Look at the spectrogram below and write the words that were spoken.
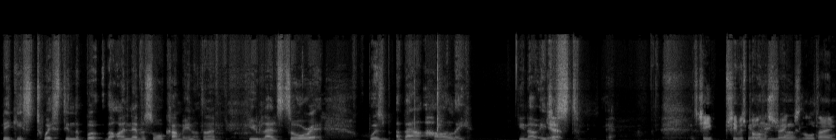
biggest twist in the book that I never saw coming, I don't know if you lads saw it, was about Harley. You know, it Yeah. just She she was Guilty pulling the strings Harley. the whole time.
